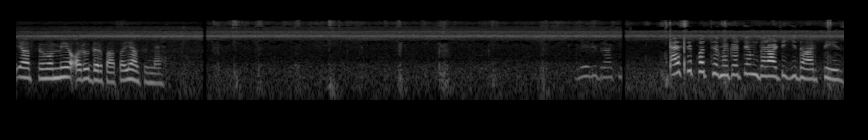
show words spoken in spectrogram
यहाँ पे मम्मी और उधर पापा यहाँ पे मैं। मेरी ऐसे पत्थर में करते हम दराटी की धार तेज।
